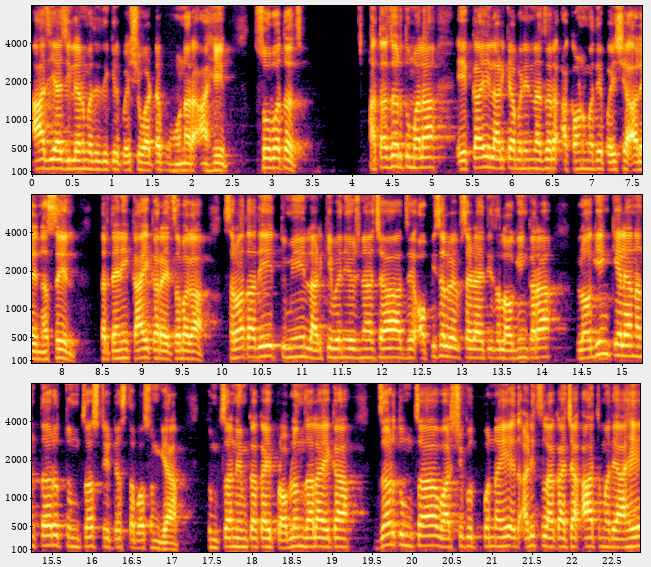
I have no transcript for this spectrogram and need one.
आज या जिल्ह्यांमध्ये देखील पैसे वाटप होणार आहे. सोबतच. आता जर तुम्हाला एकाही लाडक्या बहिणींना जर अकाउंटमध्ये पैसे आले नसेल तर त्यांनी काय करायचं बघा. सर्वात आधी तुम्ही लाडकी बहीण योजनेच्या जे ऑफिशियल वेबसाईट आहे तिथं लॉग इन करा. लॉग इन केल्यानंतर तुमचा स्टेटस तपासून घ्या. तुमचा नेमका काही प्रॉब्लेम झाला आहे का? जर तुमचा वार्षिक उत्पन्न हे अडीच लाखाच्या आतमध्ये आहे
